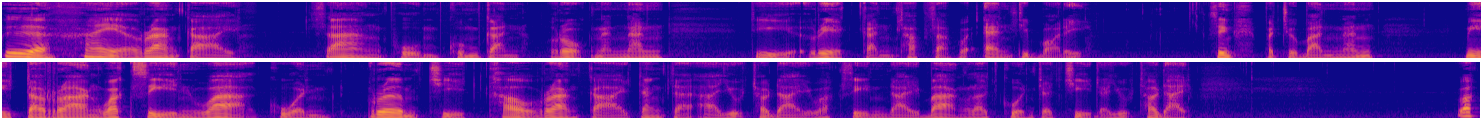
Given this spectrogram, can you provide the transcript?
เพื่อให้ร่างกายสร้างภูมิคุ้มกันโรคนั้นๆ ที่เรียกกันทับศัพท์ว่าแอนติบอดีซึ่งปัจจุบันนั้นมีตารางวัคซีนว่าควรเริ่มฉีดเข้าร่างกายตั้งแต่อายุเท่าใด วัคซีนใดบ้างแล้วควรจะฉีดอายุเท่าใด วัค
